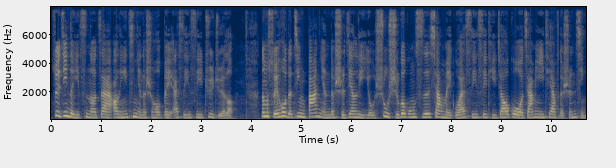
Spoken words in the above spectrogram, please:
最近的一次呢，在二零一七年的时候被 SEC 拒绝了。那么随后的近八年的时间里，有数十个公司向美国 SEC 提交过加密 ETF 的申请，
